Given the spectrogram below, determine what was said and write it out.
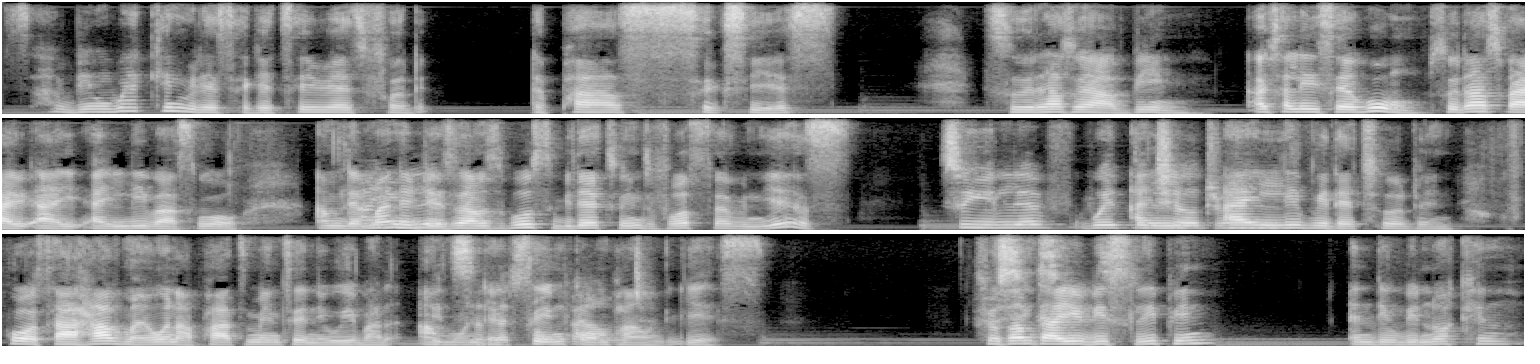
So I've been working with the secretariat for the, the past six years. So that's where I've been. Actually, it's a home, so that's why I, I, I live as well. I'm the Oh, manager, so I'm supposed to be there 24 7. Yes. So you live with the I, children? I live with the children. Of course, I have my own apartment anyway, but I'm It's on the, the same compound. compound. Yes. So sometimes you'll be sleeping and they'll be knocking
